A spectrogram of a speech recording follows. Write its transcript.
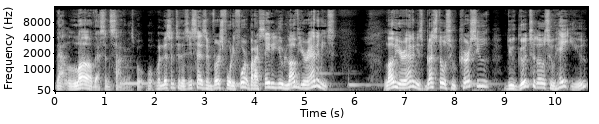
that love that's inside of us. But, but listen to this. It says in verse 44, But I say to you, love your enemies. Love your enemies. Bless those who curse you. Do good to those who hate you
